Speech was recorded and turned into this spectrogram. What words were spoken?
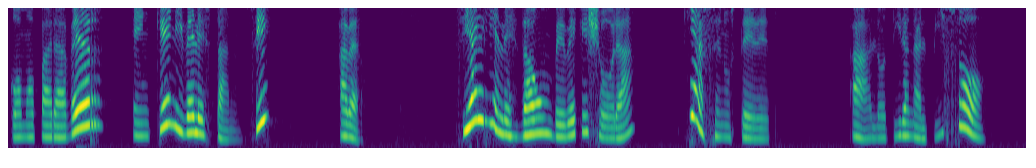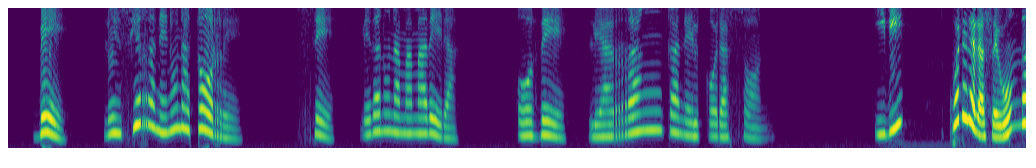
como para ver en qué nivel están, ¿sí? A ver, si alguien les da un bebé que llora, ¿qué hacen ustedes? A, lo tiran al piso. B, lo encierran en una torre. C, le dan una mamadera. O D, le arrancan el corazón. ¿Y D? ¿Cuál era la segunda?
